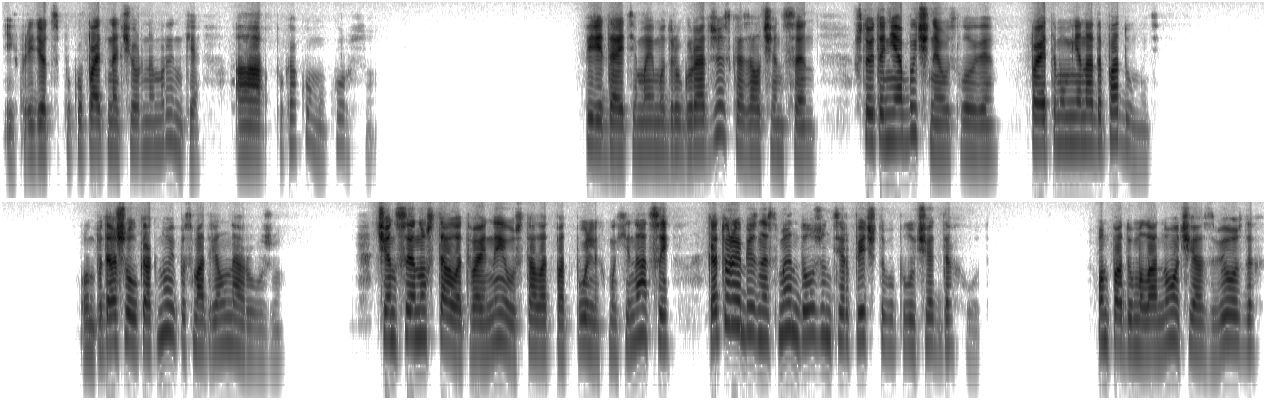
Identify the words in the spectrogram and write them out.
Их придется покупать на черном рынке. А по какому курсу? «Передайте моему другу Радже», — сказал Чен Сен, — «что это необычное условие, поэтому мне надо подумать». Он подошел к окну и посмотрел наружу. Чен Сен устал от войны, устал от подпольных махинаций, которые бизнесмен должен терпеть, чтобы получать доход. Он подумал о ночи, о звездах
